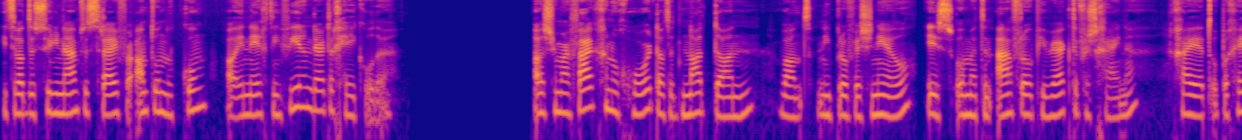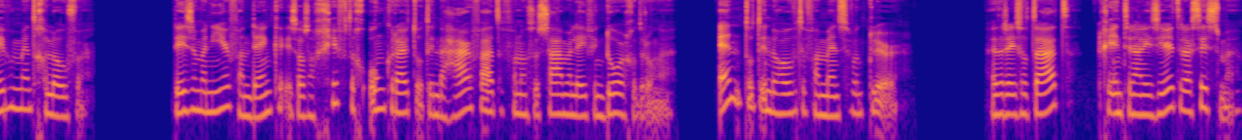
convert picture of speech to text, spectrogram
Iets wat de Surinaamse schrijver Anton de Kom al in 1934 hekelde. Als je maar vaak genoeg hoort dat het not done, want niet professioneel, is om met een afro op je werk te verschijnen, ga je het op een gegeven moment geloven. Deze manier van denken is als een giftig onkruid tot in de haarvaten van onze samenleving doorgedrongen en tot in de hoofden van mensen van kleur. Het resultaat? Geïnternaliseerd racisme,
